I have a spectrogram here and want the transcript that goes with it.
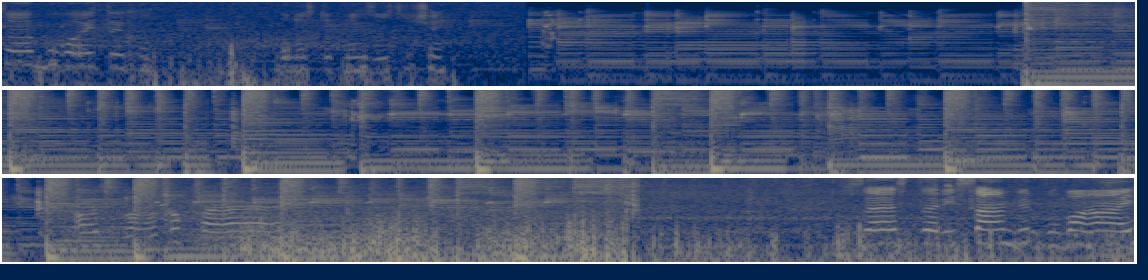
все, буває тихо. До наступних зустрічей. Ось воно кафе. Все, старий самбір, бувай.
